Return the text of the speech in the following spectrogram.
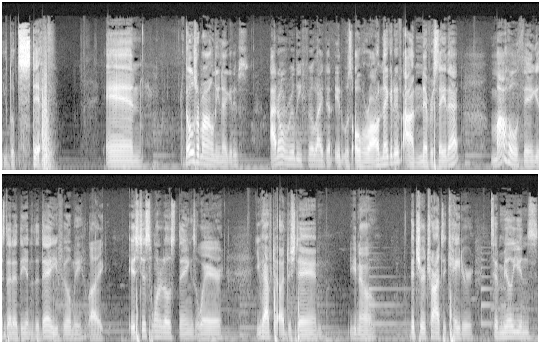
you looked stiff. And those are my only negatives. I don't really feel like that it was overall negative. I'll never say that. My whole thing is that at the end of the day, you feel me? Like, it's just one of those things where you have to understand, you know, that you're trying to cater to millions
